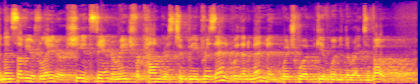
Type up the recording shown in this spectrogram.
And then some years later, she and Stanton arranged for Congress to be presented with an amendment which would give women the right to vote.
